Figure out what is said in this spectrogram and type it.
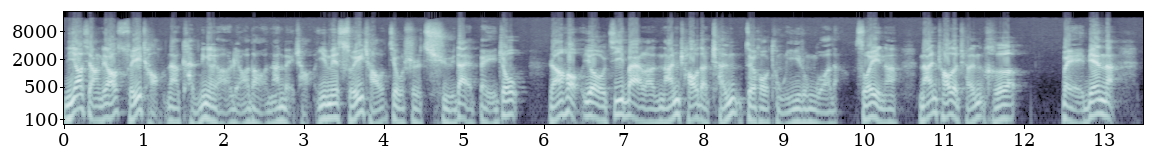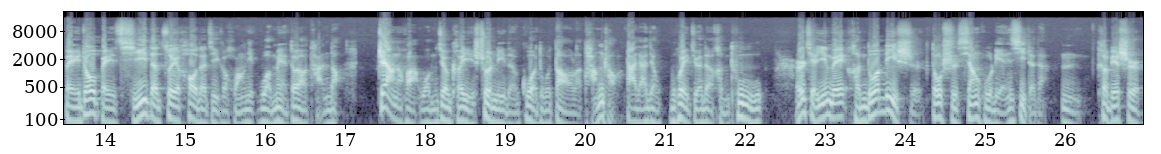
你要想聊隋朝，那肯定要聊到南北朝，因为隋朝就是取代北周，然后又击败了南朝的陈，最后统一中国的。所以呢，南朝的陈和北边的北周、北齐的最后的几个皇帝，我们也都要谈到。这样的话，我们就可以顺利的过渡到了唐朝，大家就不会觉得很突兀。而且，因为很多历史都是相互联系着的，嗯，特别是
